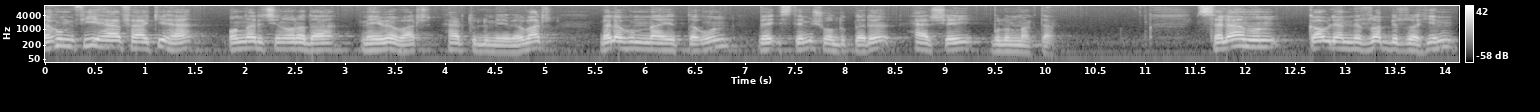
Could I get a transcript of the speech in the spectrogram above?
Lehum fiha fakiha onlar için orada meyve var, her türlü meyve var. Ve lehum ma yettaun ve istemiş oldukları her şey bulunmakta. Selamun kavlen min rabbir rahim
